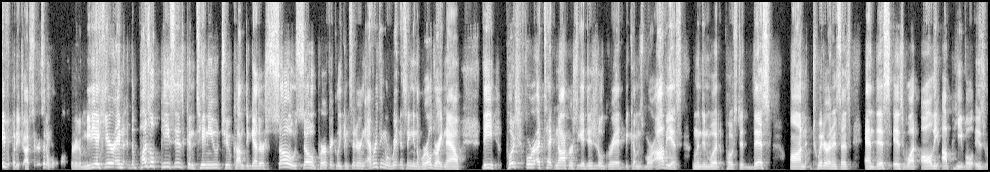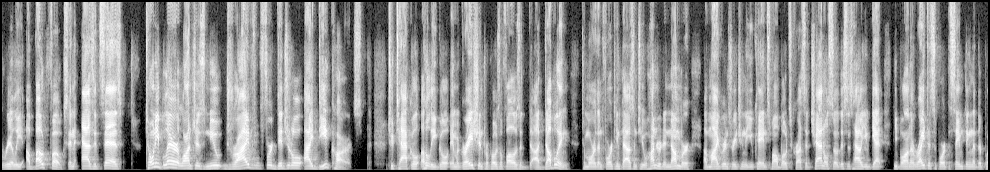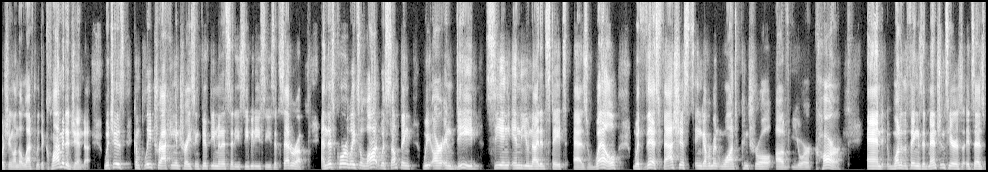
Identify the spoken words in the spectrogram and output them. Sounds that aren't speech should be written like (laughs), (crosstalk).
Hey, everybody, Josh Sigurdson, World Alternative Media here. And the puzzle pieces continue to come together so, so perfectly, considering everything we're witnessing in the world right now. The push for a technocracy, a digital grid, becomes more obvious. Lyndon Wood posted this on Twitter and it says, and this is what all the upheaval is really about, folks. And as it says, Tony Blair launches new drive for digital ID cards to tackle illegal immigration. Proposal follows a, a doubling to more than 14,200 in number of migrants reaching the UK in small boats across the channel. So this is how you get people on the right to support the same thing that they're pushing on the left with the climate agenda, which is complete tracking and tracing 15-minute cities, CBDCs, etc. And this correlates a lot with something we are indeed seeing in the United States as well. With this, fascists in government want control of your car. And one of the things it mentions here is it says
